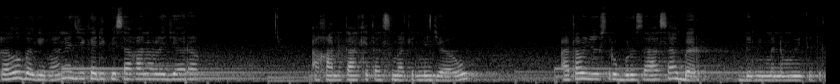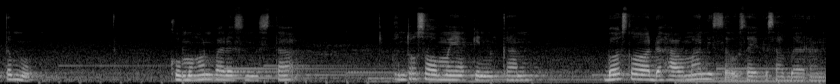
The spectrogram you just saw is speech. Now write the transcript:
Lalu bagaimana jika dipisahkan oleh jarak? Akankah kita semakin menjauh? Atau justru berusaha sabar demi menemui titik temu? Kumohon pada semesta untuk selalu meyakinkan bahwa selalu ada hal manis seusai kesabaran.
